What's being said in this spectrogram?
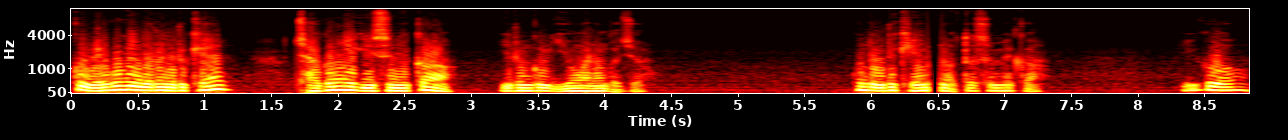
그 외국인들은 이렇게 자금력이 있으니까 이런 걸 이용하는 거죠. 근데 우리 개인은 어떻습니까? 이거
